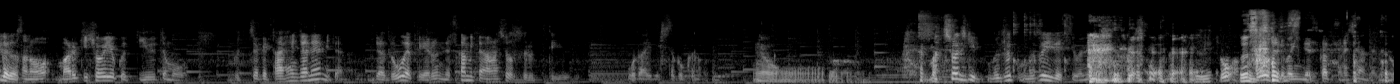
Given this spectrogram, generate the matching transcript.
けどそのマルチ表意力って言うてもぶっちゃけ大変じゃね？みたいな。じゃあどうやってやるんですか？みたいな話をするっていうお題でした僕の。まあ正直むずむずいですよね。ど。どうすればいいんですかって話なんだけど。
